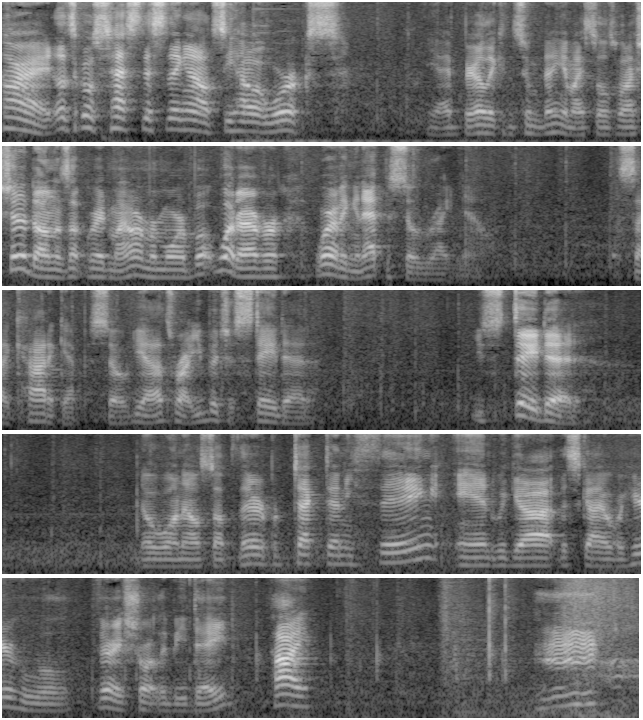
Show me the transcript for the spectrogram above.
Alright, let's go test this thing out, see how it works. Yeah, I barely consumed any of my souls. What I should have done is upgrade my armor more, but whatever. We're having an episode right now. A psychotic episode. Yeah, that's right, you bitches stay dead. You stay dead. No one else up there to protect anything. And we got this guy over here who will very shortly be dead. Hi.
